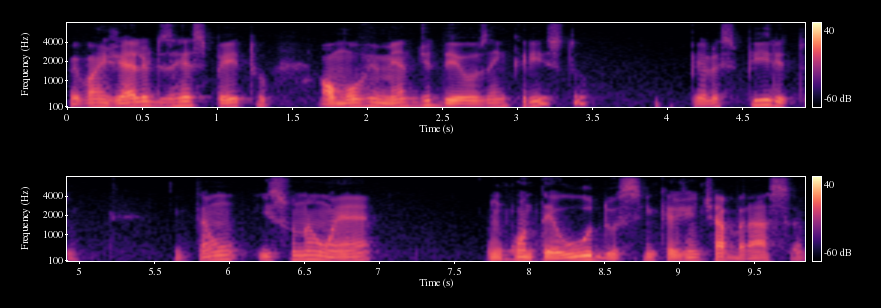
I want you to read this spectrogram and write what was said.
O Evangelho diz respeito ao movimento de Deus em Cristo pelo Espírito. Então, isso não é um conteúdo assim que a gente abraça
